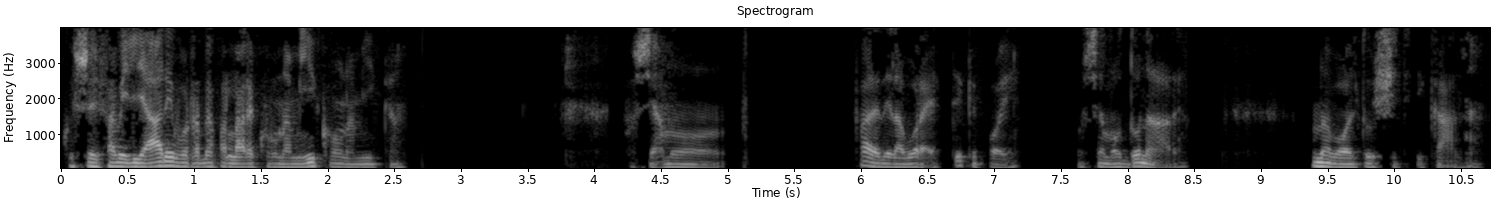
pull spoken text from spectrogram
con i suoi familiari e vorrebbe parlare con un amico o un'amica. Possiamo fare dei lavoretti che poi possiamo donare una volta usciti di casa.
